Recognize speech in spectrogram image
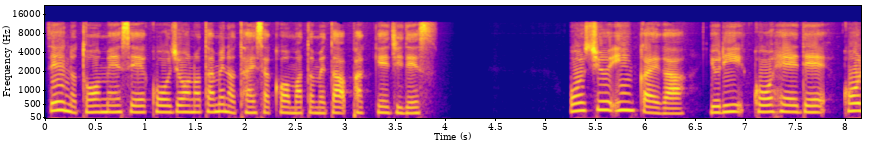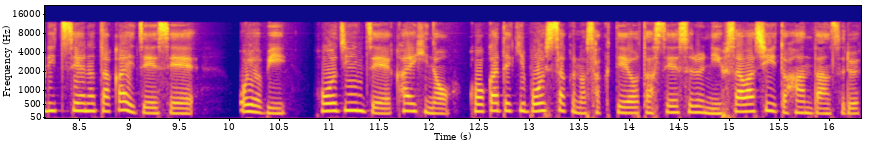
税の透明性向上のための対策をまとめたパッケージです。欧州委員会がより公平で効率性の高い税制及び法人税回避の効果的防止策の策定を達成するにふさわしいと判断する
